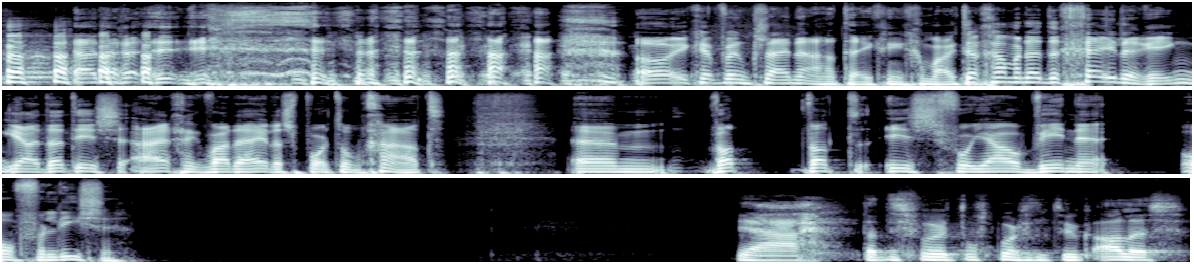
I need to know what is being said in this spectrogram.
Ja, oh, ik heb een kleine aantekening gemaakt. Dan gaan we naar de gele ring. Ja, dat is eigenlijk waar de hele sport om gaat. Ehm, wat, wat is voor jou winnen of verliezen? Ja, dat is voor een topsporter natuurlijk alles.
